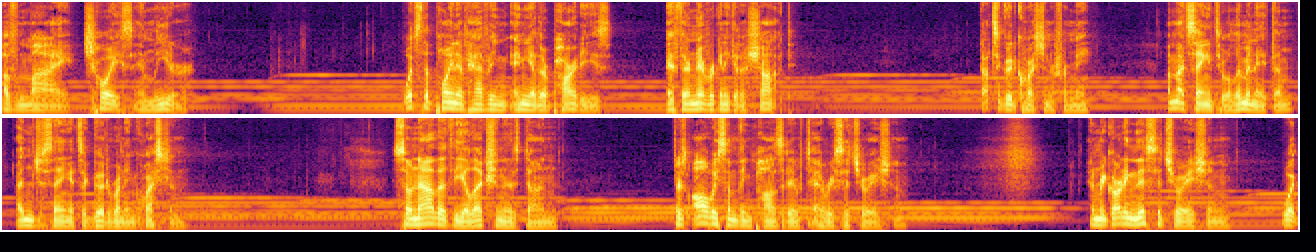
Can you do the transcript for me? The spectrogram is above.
of my choice and leader. What's the point of having any other parties if they're never going to get a shot? That's a good question for me. I'm not saying to eliminate them, I'm just saying it's a good running question. So now that the election is done, there's always something positive to every situation. And regarding this situation, what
